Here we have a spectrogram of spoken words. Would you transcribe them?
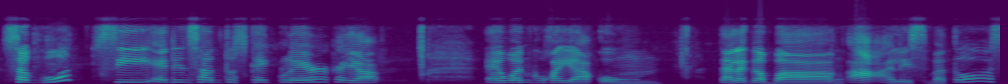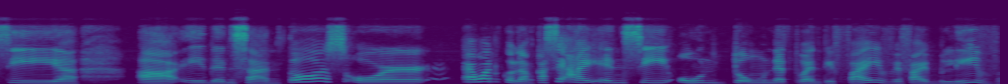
sagot si Eden Santos kay Claire. Kaya, ewan ko kaya kung talaga bang aalis ba to si ah, Eden Santos or ewan ko lang kasi INC owned tong Net25 if I believe.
